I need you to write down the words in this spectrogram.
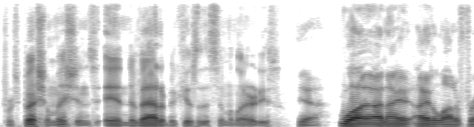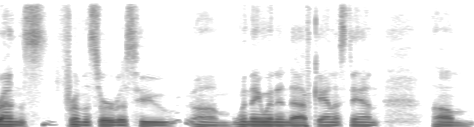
for special missions in Nevada because of the similarities. yeah. Well, and I, I had a lot of friends from the service who, um, when they went into Afghanistan, um,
